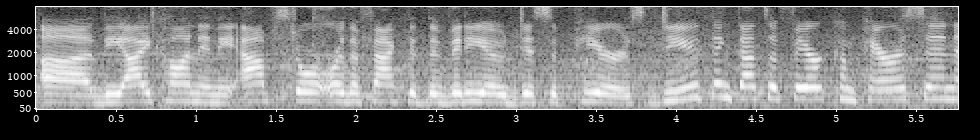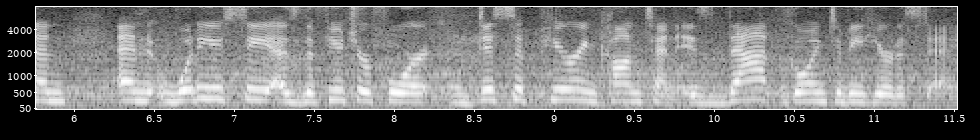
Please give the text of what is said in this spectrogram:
uh, the icon in the App Store, or the fact that the video disappears. Do you think that's a fair comparison? And, and what do you see as the future for disappearing content? Is that going to be here to stay?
